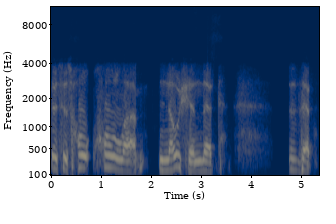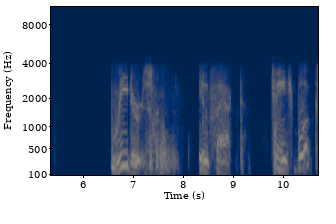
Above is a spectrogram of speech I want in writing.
there's this whole whole uh, notion that that readers, in fact, change books.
